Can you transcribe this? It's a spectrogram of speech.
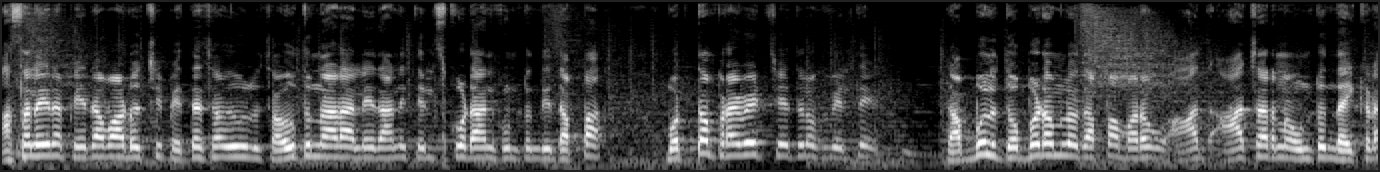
అసలైన పేదవాడు వచ్చి పెద్ద చదువులు చదువుతున్నాడా లేదా అని తెలుసుకోవడానికి ఉంటుంది తప్ప మొత్తం ప్రైవేట్ చేతిలోకి వెళ్తే డబ్బులు దొబ్బడంలో తప్ప మరో ఆ- ఆచరణ ఉంటుందా ఇక్కడ?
